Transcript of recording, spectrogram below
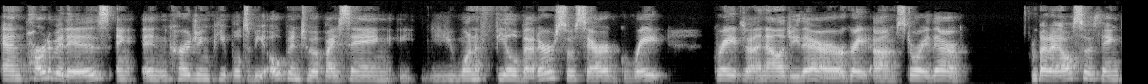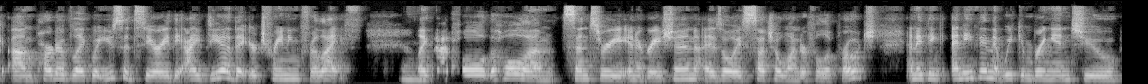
And part of it is in, encouraging people to be open to it by saying, you want to feel better. So, Sarah, great, great analogy there or great um, story there but I also think um, part of like what you said, Siri, the idea that you're training for life, mm-hmm. like that whole the whole um, sensory integration is always such a wonderful approach. And I think anything that we can bring into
